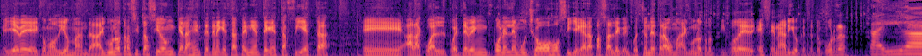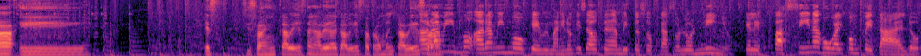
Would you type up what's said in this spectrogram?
Que lleve como Dios manda. ¿Alguna otra situación que la gente tiene que estar pendiente en esta fiesta eh, a la cual pues deben ponerle mucho ojo si llegara a pasarle en cuestión de trauma? ¿Algún otro tipo de escenario que se te ocurra? Caída, eh, que, están en cabeza, en área de cabeza, trauma en cabeza. Ahora mismo, ahora mismo que me imagino quizás ustedes han visto esos casos, los niños que les fascina jugar con petardo.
